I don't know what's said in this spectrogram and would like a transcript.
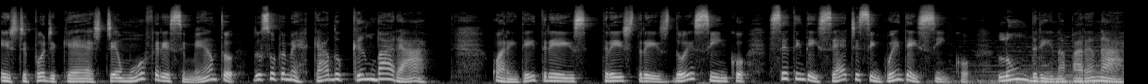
Este podcast é um oferecimento do supermercado Cambará. 43 3325 7755, Londrina, Paraná.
